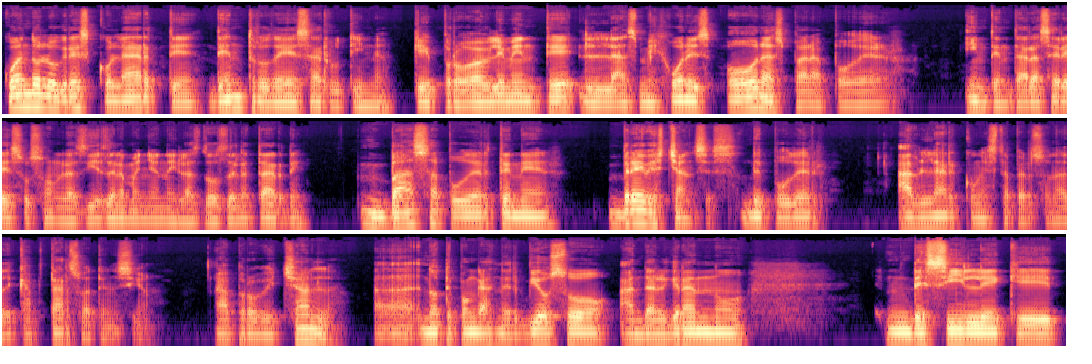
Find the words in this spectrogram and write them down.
cuando logres colarte dentro de esa rutina, que probablemente las mejores horas para poder intentar hacer eso son las 10 de la mañana y las 2 de la tarde, vas a poder tener breves chances de poder hablar con esta persona, de captar su atención, aprovecharla. Ah, no te pongas nervioso, anda al grano, decirle que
